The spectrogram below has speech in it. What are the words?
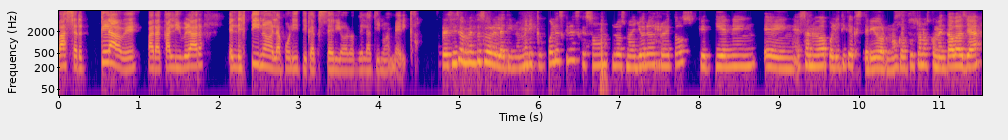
va a ser clave para calibrar el destino de la política exterior de Latinoamérica precisamente sobre Latinoamérica, ¿cuáles crees que son los mayores retos que tienen en esa nueva política exterior? ¿no? Que justo nos comentabas ya,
